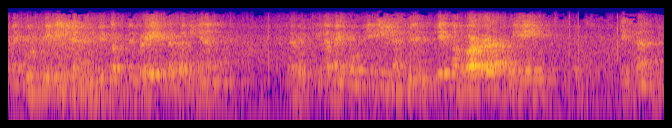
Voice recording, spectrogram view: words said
لما يكون في lesion في ال mucous membrane اسميه enanthema لما يكون في lesion في ال skin بره اسميه إيه؟ exanthema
